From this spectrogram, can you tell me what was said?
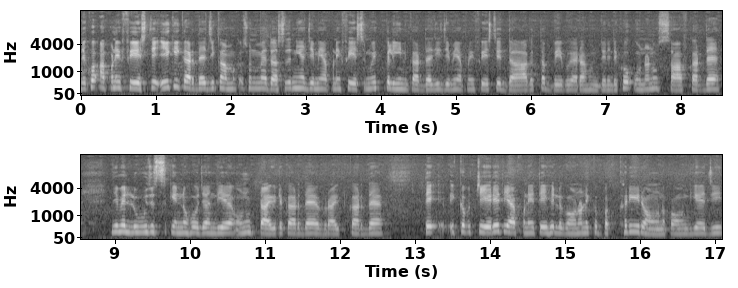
ਦੇਖੋ, ਆਪਣੇ ਫੇਸ ਤੇ ਇਹ ਕੀ ਕਰਦਾ ਜੀ ਕੰਮ? ਤੁਹਾਨੂੰ ਮੈਂ ਦੱਸ ਦਿੰਦੀ ਆ ਜਿਵੇਂ ਆਪਣੇ ਫੇਸ ਨੂੰ ਇਹ ਕਲੀਨ ਕਰਦਾ ਜੀ, ਜਿਵੇਂ ਆਪਣੇ ਫੇਸ ਤੇ ਦਾਗ, ਧੱਬੇ ਵਗੈਰਾ ਹੁੰਦੇ ਨੇ, ਦੇਖੋ, ਉਹਨਾਂ ਨੂੰ ਸਾਫ਼ ਕਰਦਾ ਜਿਵੇਂ ਲੂਜ਼ ਸਕਿਨ ਹੋ ਜਾਂਦੀ ਹੈ, ਉਹਨੂੰ ਟਾਈਟ ਕਰਦਾ ਹੈ ਬ੍ਰਾਈਟ ਕਰਦਾ ਹੈ। ਤੇ ਇੱਕ ਚਿਹਰੇ ਤੇ ਆਪਣੇ ਤੇ ਇਹ ਲਗਾਉਣ ਨਾਲ ਇੱਕ ਵੱਖਰੀ ਰੌਣਕ ਆਉਂਦੀ ਹੈ ਜੀ।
